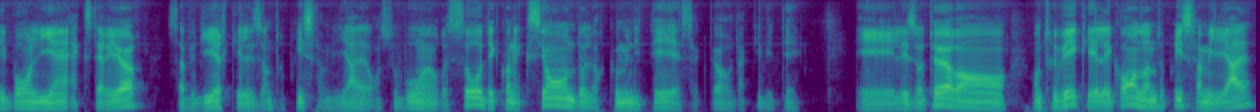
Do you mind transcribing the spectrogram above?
des bons liens extérieurs. Ça veut dire que les entreprises familiales ont souvent un réseau de connexions de leur communauté et secteur d'activité. Et les auteurs ont, ont, trouvé que les grandes entreprises familiales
